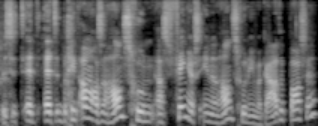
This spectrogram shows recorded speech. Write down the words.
Dus het, het, het begint allemaal als een handschoen, als vingers in een handschoen in elkaar te passen.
